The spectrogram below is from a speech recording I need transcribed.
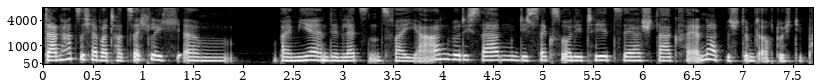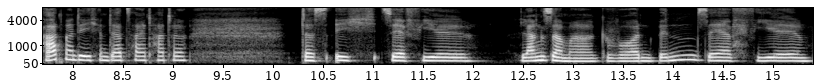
dann hat sich aber tatsächlich ähm, bei mir in den letzten zwei Jahren, würde ich sagen, die Sexualität sehr stark verändert, bestimmt auch durch die Partner, die ich in der Zeit hatte, dass ich sehr viel langsamer geworden bin, sehr viel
